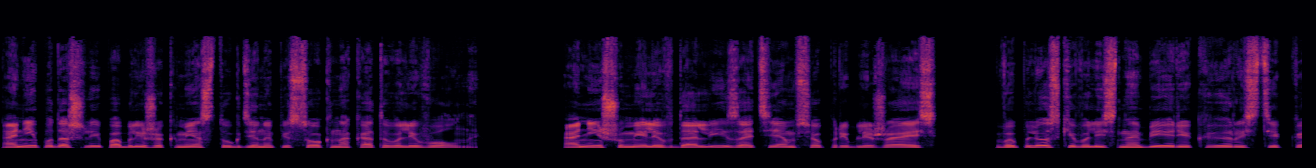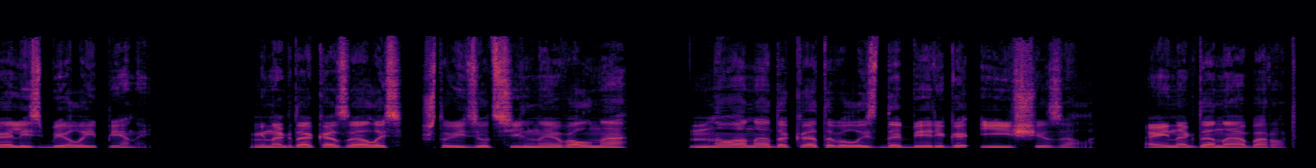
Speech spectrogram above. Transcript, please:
Они подошли поближе к месту, где на песок накатывали волны. Они шумели вдали, затем, все приближаясь, выплескивались на берег и растекались белой пеной. Иногда казалось, что идет сильная волна, но она докатывалась до берега и исчезала. А иногда наоборот.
